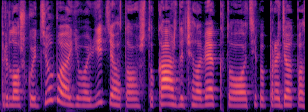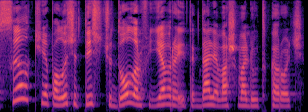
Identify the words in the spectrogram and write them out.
предложку YouTube его видео о том, что каждый человек, кто типа пройдет по ссылке, получит тысячу долларов, евро и так далее, ваша валюта, короче.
